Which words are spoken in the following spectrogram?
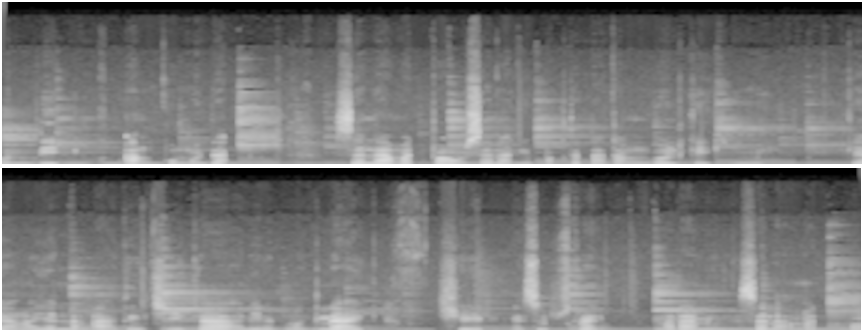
kundi ang kumuda. Salamat Pau sa laging pagtatatanggol kay Kimi. Kaya ngayon lang ating chika, halina't mag-like, share, and subscribe. Maraming salamat po.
